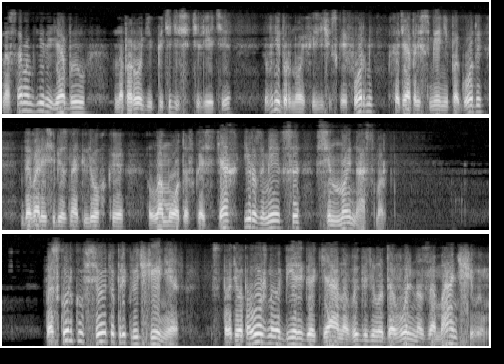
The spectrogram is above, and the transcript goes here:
На самом деле я был на пороге пятидесятилетия, в недурной физической форме, хотя при смене погоды давали себе знать легкое ломота в костях и, разумеется, сенной насморк. Поскольку все это приключение с противоположного берега океана выглядело довольно заманчивым,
